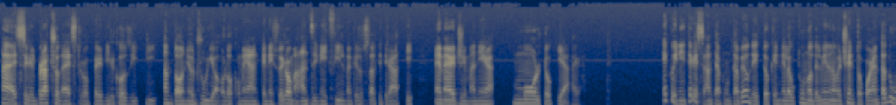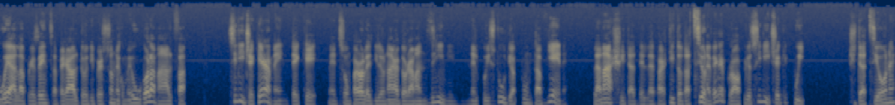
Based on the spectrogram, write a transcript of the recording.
a essere il braccio destro, per dir così, di Antonio Giuliolo, come anche nei suoi romanzi, nei film che sono stati tratti, emerge in maniera molto chiara. E quindi interessante, appunto, abbiamo detto che nell'autunno del 1942, alla presenza peraltro di persone come Ugo Lamalfa, si dice chiaramente che, sono parole di Leonardo Ramanzini, nel cui studio appunto avviene la nascita del partito d'azione vero e proprio, si dice che qui, citazione,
